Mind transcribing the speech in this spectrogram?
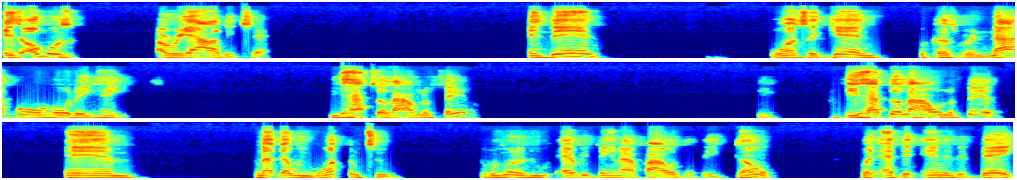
it's almost a reality check. And then once again, because we're not to hold their hands. You have to allow them to fail. You have to allow them to fail. And not that we want them to, we're going to do everything in our power that they don't. But at the end of the day,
